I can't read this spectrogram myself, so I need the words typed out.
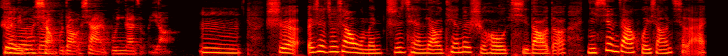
就是你根本想不到下一步应该怎么样。嗯，是，而且就像我们之前聊天的时候提到的，你现在回想起来，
